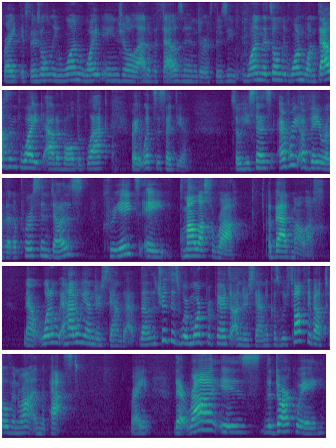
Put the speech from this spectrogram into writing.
right? If there's only one white angel out of a thousand, or if there's one that's only one one thousandth white out of all the black, right? What's this idea? So he says every avera that a person does creates a malach ra, a bad malach. Now, what do how do we understand that? Now, the truth is, we're more prepared to understand it because we've talked about Tov and Ra in the past, right? That Ra is the dark way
